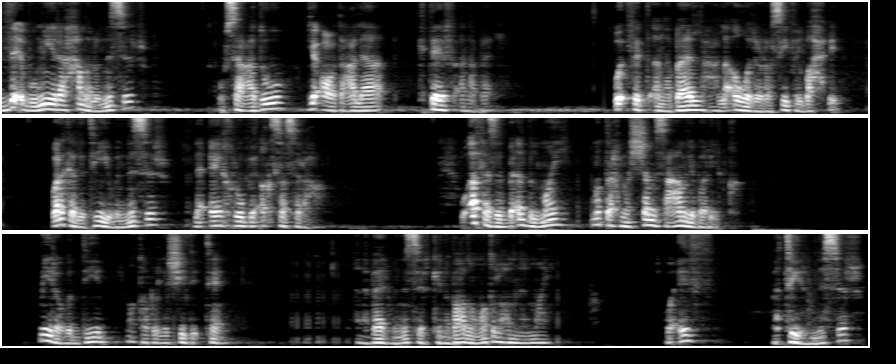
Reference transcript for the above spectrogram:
الذئب وميرا حملوا النسر وساعدوه يقعد على كتاف أنابيل وقفت أنابيل على أول الرصيف البحري وركضت هي والنسر لآخره بأقصى سرعة وقفزت بقلب المي مطرح ما الشمس عاملة بريق. ميرا والديب نطروا لشي دقيقتين أنابيل والنسر كانوا بعدهم ما طلعوا من المي. وإذ بطير النسر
